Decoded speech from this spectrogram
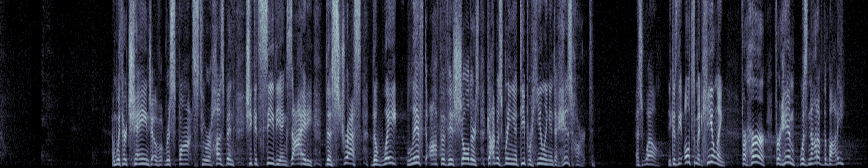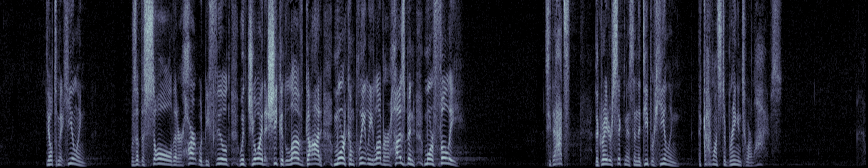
And with her change of response to her husband, she could see the anxiety, the stress, the weight lift off of his shoulders. God was bringing a deeper healing into his heart as well. Because the ultimate healing for her, for him, was not of the body. The ultimate healing was of the soul, that her heart would be filled with joy, that she could love God more completely, love her husband more fully. See, that's, the greater sickness and the deeper healing that God wants to bring into our lives.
